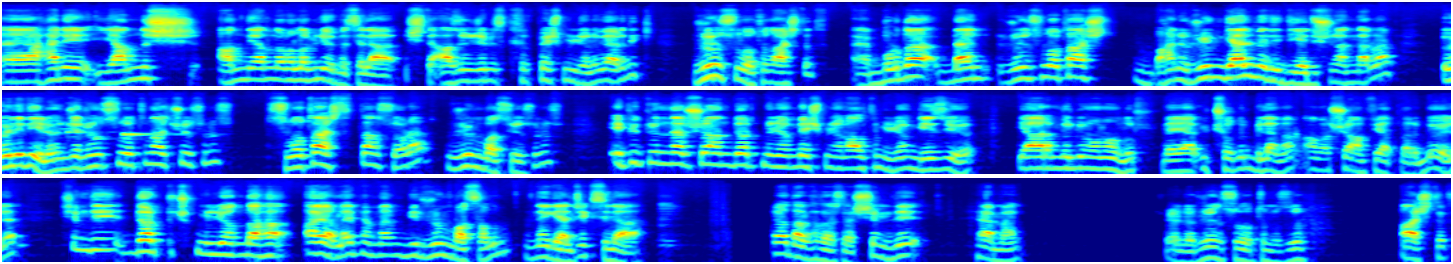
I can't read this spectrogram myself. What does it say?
Ee, hani yanlış anlayanlar olabiliyor mesela. İşte az önce biz 45 milyonu verdik. Rün slotunu açtık. Ee, burada ben rün slotu aç hani rün gelmedi diye düşünenler var. Öyle değil. Önce rün slotunu açıyorsunuz. Slotu açtıktan sonra rün basıyorsunuz. Epic rünler şu an 4 milyon, 5 milyon, 6 milyon geziyor. Yarın bir gün 10 olur veya 3 olur bilemem ama şu an fiyatları böyle. Şimdi 4.5 milyon daha ayarlayıp hemen bir rün basalım. Ne gelecek silaha. Evet arkadaşlar şimdi hemen şöyle rün slotumuzu açtık.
